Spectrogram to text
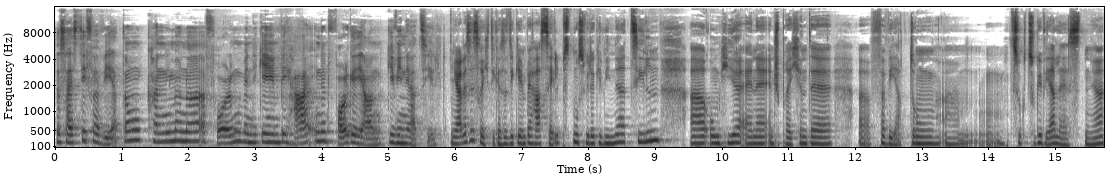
Das heißt, die Verwertung kann immer nur erfolgen, wenn die GmbH in den Folgejahren Gewinne erzielt. Ja, das ist richtig. Also die GmbH selbst muss wieder Gewinne erzielen, äh, um hier eine entsprechende äh, Verwertung ähm, zu, zu gewährleisten. Ja.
